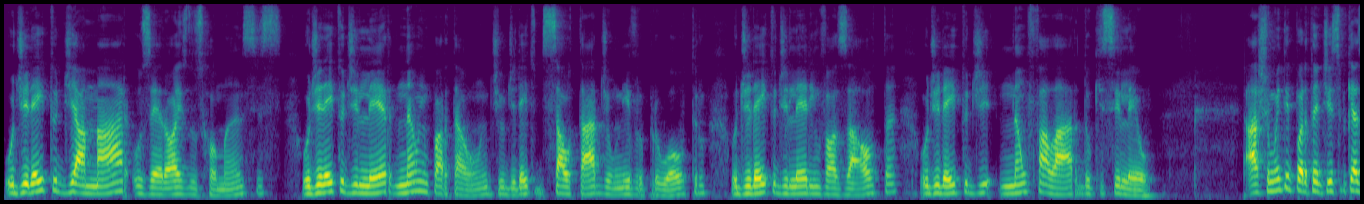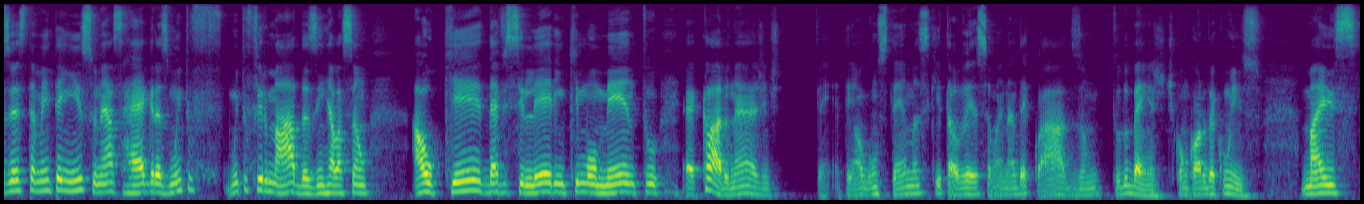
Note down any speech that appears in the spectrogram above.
o direito de amar os heróis dos romances, o direito de ler não importa onde, o direito de saltar de um livro para o outro, o direito de ler em voz alta, o direito de não falar do que se leu. Acho muito importante isso porque às vezes também tem isso, né, as regras muito, muito firmadas em relação ao que deve se ler, em que momento. É claro, né, a gente tem, tem alguns temas que talvez são inadequados, tudo bem, a gente concorda com isso. Mas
